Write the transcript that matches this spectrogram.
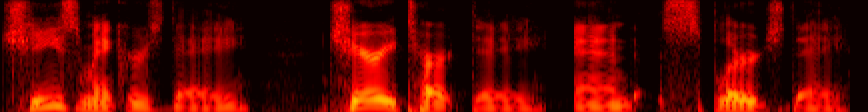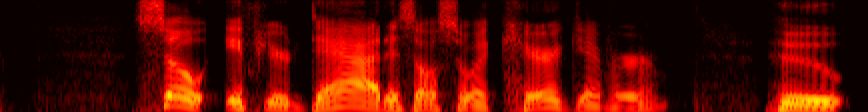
Cheesemakers Day, Cherry Tart Day, and Splurge Day. So, if your dad is also a caregiver who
